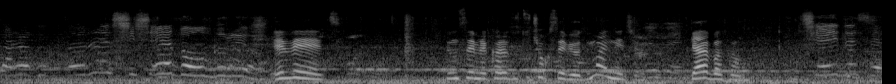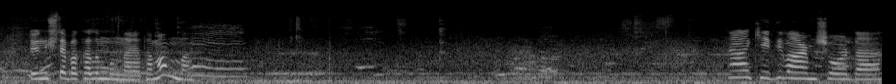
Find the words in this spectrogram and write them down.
Karadutları şişeye dolduruyor. Evet. Yunus Emre karadutu çok seviyor değil mi anneciğim? Evet. Gel bakalım. Şey de seviyor. Dönüşte bakalım bunlara tamam mı? Ee, Ha kedi varmış orada.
